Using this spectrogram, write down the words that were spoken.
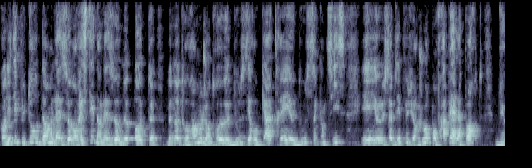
qu'on était plutôt dans la zone, on restait dans la zone haute de notre range entre 12,04 et 12,56, et ça faisait plusieurs jours qu'on frappait à la porte du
